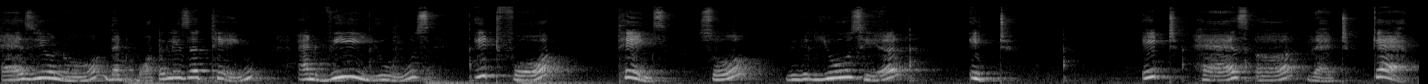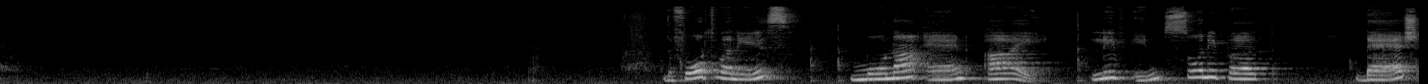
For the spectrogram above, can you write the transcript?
as you know that bottle is a thing and we use it for things. So, we will use here it. It has a red cap. The fourth one is Mona and I live in Sonipat. Dash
